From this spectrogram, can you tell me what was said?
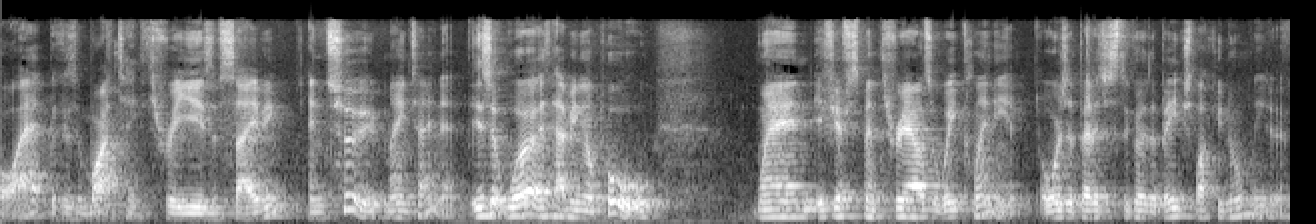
buy it because it might take three years of saving, and two, maintain it. Is it worth having a pool when if you have to spend three hours a week cleaning it, or is it better just to go to the beach like you normally do?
